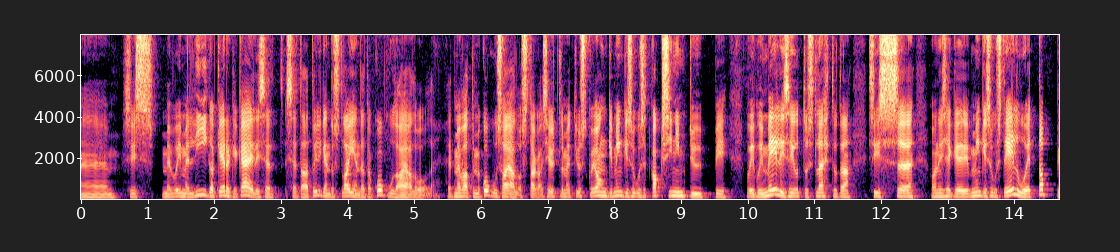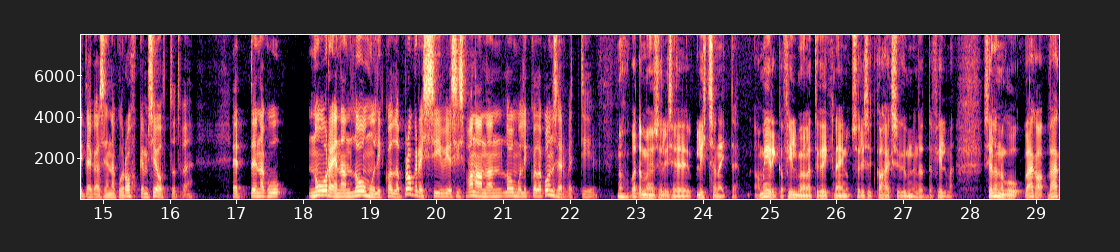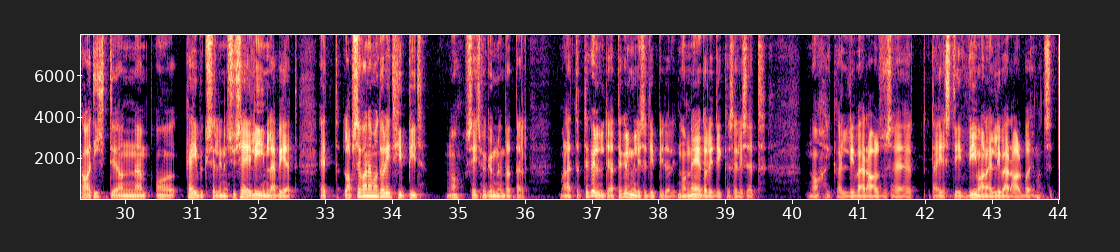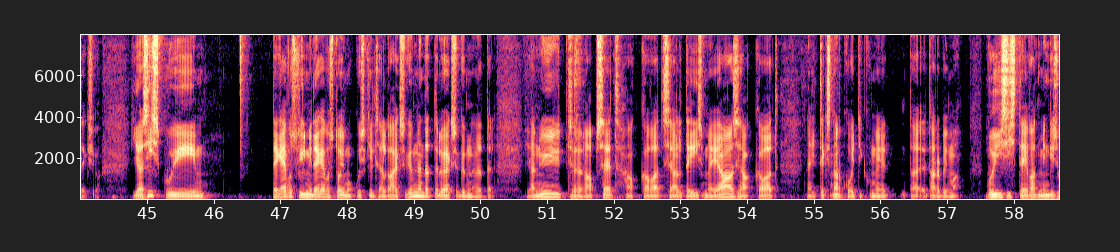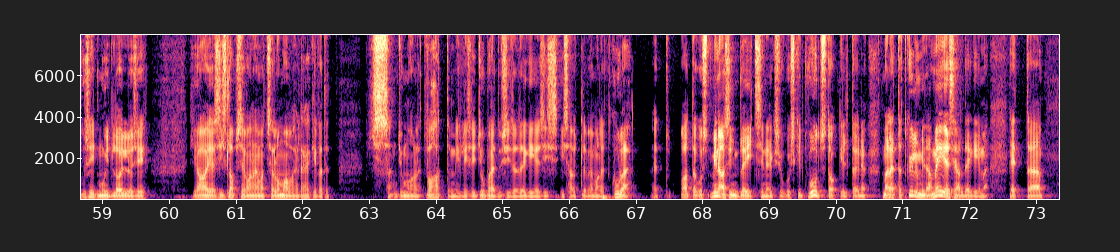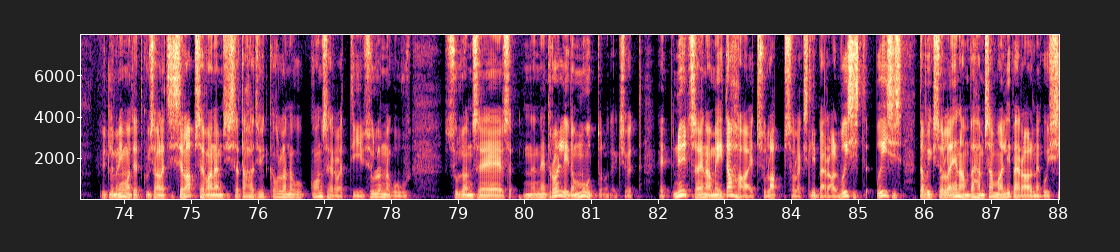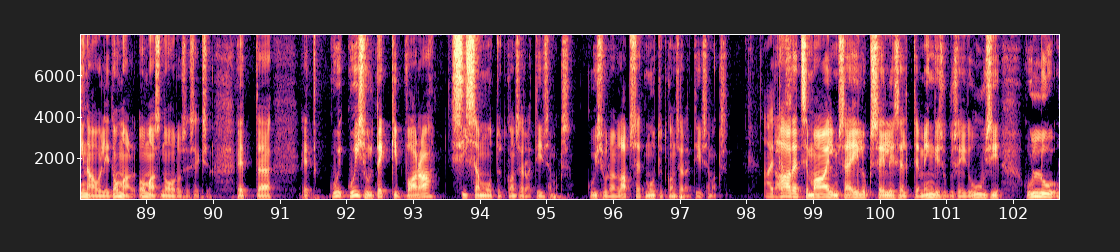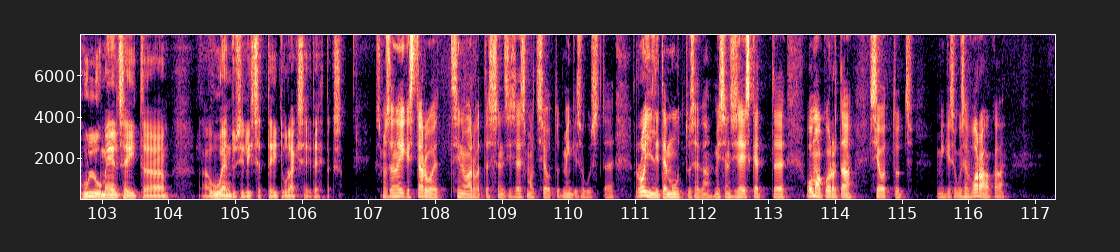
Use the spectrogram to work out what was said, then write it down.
eh, siis me võime liiga kergekäeliselt seda tõlgendust laiendada kogule ajaloole. et me vaatame kogus ajaloos tagasi ja ütleme, et justkui ongi mingisugused kaks inimtüüpi või kui Meelise jutust lähtuda, siis on isegi mingisuguste eluetappidega see nagu rohkem seotud või? et nagu noorena on loomulik olla progressiiv ja siis vanana on loomulik olla konservatiiv. noh, võtame ühe sellise lihtsa näite. Ameerika filme olete kõik näinud, selliseid kaheksakümnendate filme. seal on nagu väga, väga tihti on, käib üks selline süžeeliin läbi, et, et lapsevanemad olid hipid, noh, seitsmekümnendatel. mäletate küll, teate küll, millised hipid olid, no need olid ikka sellised noh, ikka liberaalsuse, täiesti viimane liberaal põhimõtteliselt, eks ju. ja siis, kui tegevus, filmitegevus toimub kuskil seal kaheksakümnendatel, üheksakümnendatel. ja nüüd lapsed hakkavad seal teismeeas ja hakkavad näiteks narkootikumi tarbima või siis teevad mingisuguseid muid lollusi. ja, ja siis lapsevanemad seal omavahel räägivad, et issand jumal, et vaata, milliseid jubedusi ta tegi ja siis isa ütleb emale, et kuule, et vaata, kust mina sind leidsin, eks ju, kuskilt Woodstockilt on ju, mäletad küll, mida meie seal tegime, et äh, ütleme niimoodi, et kui sa oled siis see lapsevanem, siis sa tahad ju ikka olla nagu konservatiiv, sul on nagu, sul on see, need rollid on muutunud, eks ju, et, et nüüd sa enam ei taha, et su laps oleks liberaal või siis, või siis ta võiks olla enam-vähem sama liberaalne, kui sina olid omal, omas nooruses, eks ju. et, et kui, kui sul tekib vara, siis sa muutud konservatiivsemaks. kui sul on lapsed, muutud konservatiivsemaks tahad, et see maailm säiluks selliselt ja mingisuguseid uusi hullu, hullumeelseid äh, uuendusi lihtsalt ei tuleks ja ei tehtaks kas ma saan õigesti aru, et sinu arvates see on siis esmalt seotud mingisuguste rollide muutusega, mis on siis eeskätt äh, omakorda seotud mingisuguse varaga?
